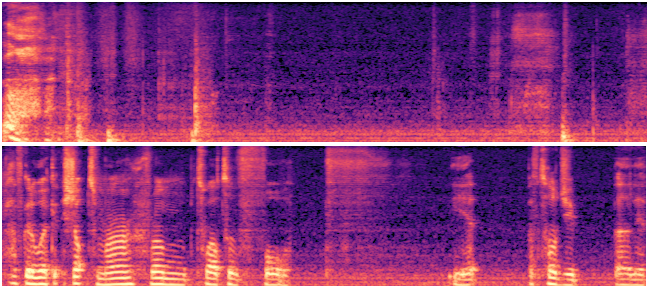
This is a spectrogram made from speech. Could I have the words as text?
Oh, man. I've got to work at the shop tomorrow from 12 till 4. Yeah, I've told you earlier,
